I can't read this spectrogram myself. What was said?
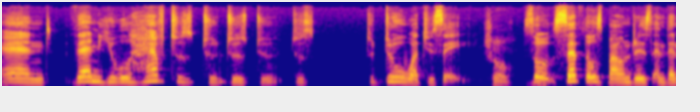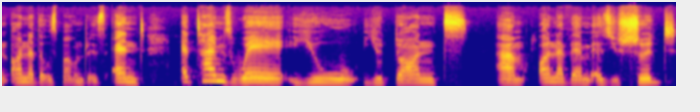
And then you will have to, to, to, to, to, to do what you say. Sure. So set those boundaries and then honor those boundaries. And at times where you you don't um, honor them as you should,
